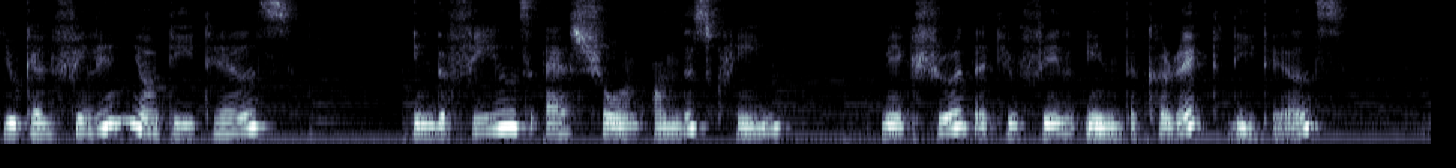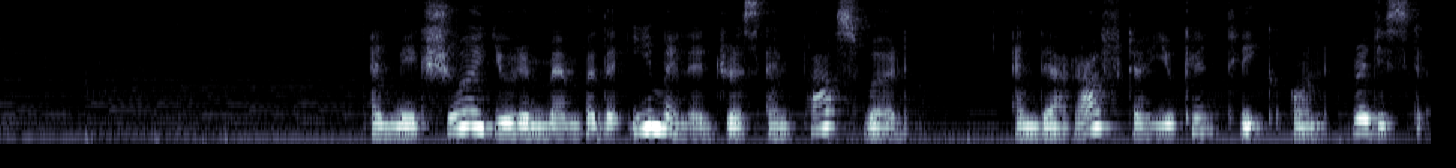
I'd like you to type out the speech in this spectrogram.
You can fill in your details in the fields as shown on the screen. Make sure that you fill in the correct details and make sure you remember the email address and password and thereafter you can click on register.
